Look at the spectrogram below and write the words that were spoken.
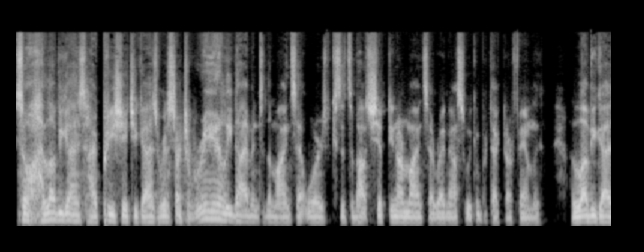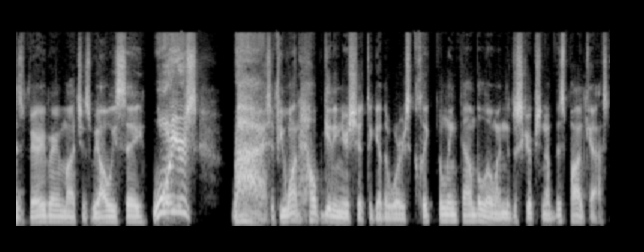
So I love you guys. I appreciate you guys. We're going to start to really dive into the mindset wars because it's about shifting our mindset right now so we can protect our family. I love you guys very, very much. As we always say, Warriors, rise. If you want help getting your shit together, Warriors, click the link down below in the description of this podcast.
